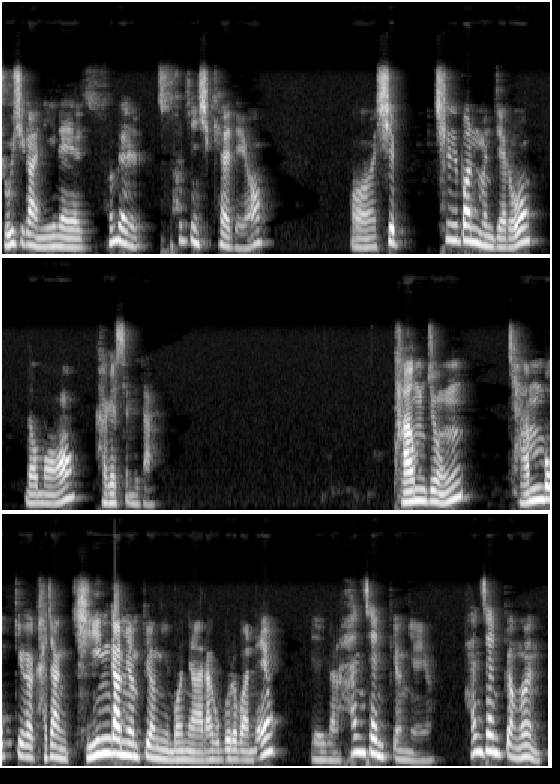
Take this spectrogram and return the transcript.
2시간 이내에 소멸, 소진시켜야 돼요. 어, 17번 문제로 넘어가겠습니다. 다음 중 잠복기가 가장 긴 감염병이 뭐냐라고 물어봤네요. 예, 이건 한센병이에요. 한센병은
